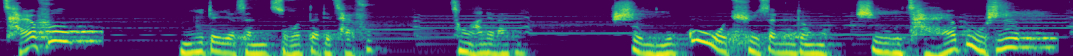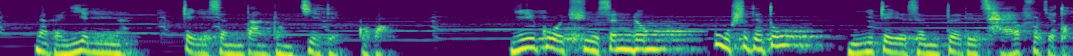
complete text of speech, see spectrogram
财富，你这一生所得的财富，从哪里来的？是你过去生中修财布施那个因呢？这一生当中结的果报。你过去生中布施的多，你这一生得的财富就多。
